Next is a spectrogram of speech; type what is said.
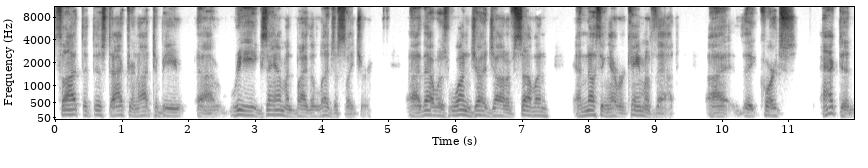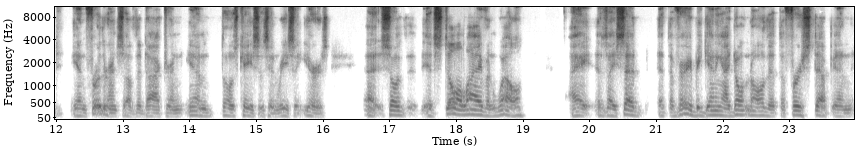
thought that this doctrine ought to be uh, re-examined by the legislature. Uh, that was one judge out of seven, and nothing ever came of that. Uh, the courts acted in furtherance of the doctrine in those cases in recent years. Uh, so it's still alive and well. I, as I said at the very beginning, I don't know that the first step in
